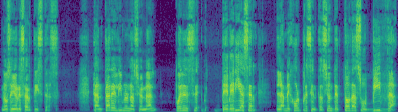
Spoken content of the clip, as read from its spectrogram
no, señores artistas. Cantar el himno nacional puede ser, debería ser la mejor presentación de toda su vida.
